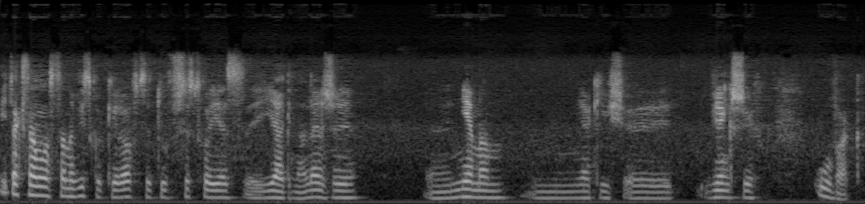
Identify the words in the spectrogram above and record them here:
I tak samo stanowisko kierowcy, tu wszystko jest jak należy. Nie mam mm, jakichś większych uwag.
